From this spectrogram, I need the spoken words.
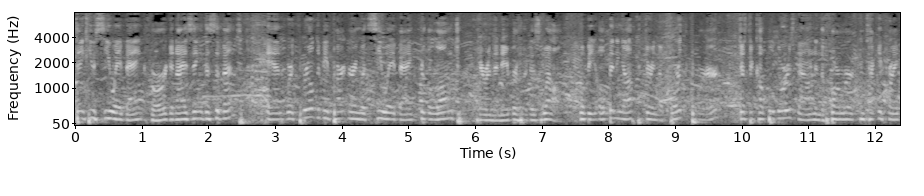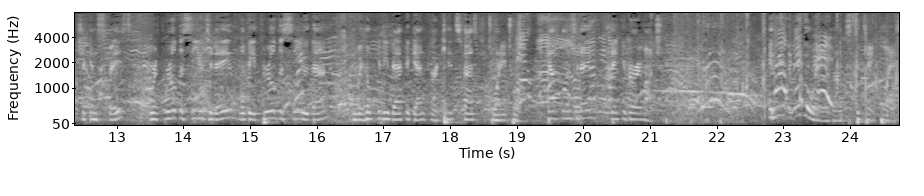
Thank you, Seaway Bank, for organizing this event, and we're thrilled to be partnering with Seaway Bank for the long term here in the neighborhood as well. We'll be opening up during the fourth quarter just a couple doors down in the former Kentucky Fried Chicken space. We're thrilled to see you today. We'll be thrilled to see you then, and we hope to be back again for Kids Fest 2012. Have fun today. Thank you very much. And we have a giveaway about to take place.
